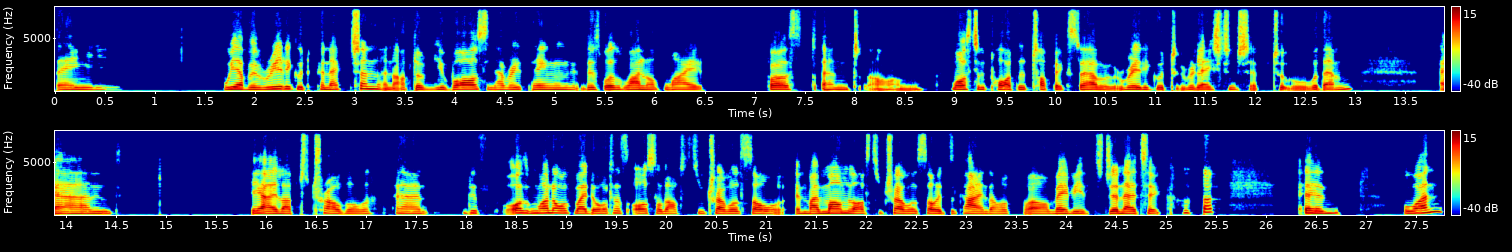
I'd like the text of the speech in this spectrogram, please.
they we have a really good connection. And after divorce and everything, this was one of my first and um, most important topics to have a really good relationship to with them. And yeah, I love to travel, and this one of my daughters also loves to travel. So, and my mom loves to travel. So it's a kind of uh, maybe it's genetic. and once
